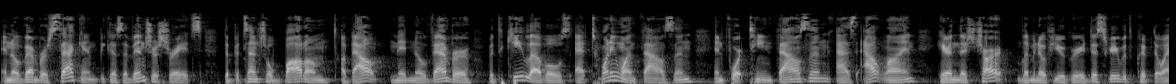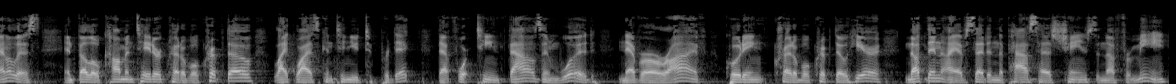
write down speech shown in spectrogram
and November 2nd because of interest rates. The potential bottom about mid-November with the key levels at 21,000 and 14,000 as outlined here in this chart. Let me know if you agree or disagree with crypto analyst and fellow commentator Credible Crypto. Likewise, continued to predict that 14,000 would never arrive. Quoting credible crypto here, nothing I have said in the past has changed enough for me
